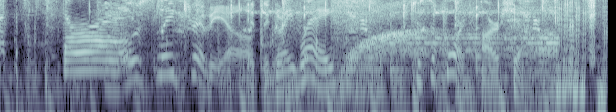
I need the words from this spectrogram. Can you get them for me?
App Store. Mostly trivial. It's a great way to support our show.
